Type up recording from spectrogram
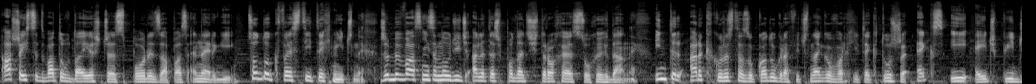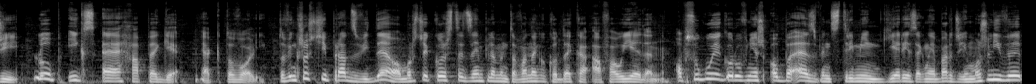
a 600 W da jeszcze spory zapas energii. Co do kwestii technicznych, żeby Was nie zanudzić, ale też podać trochę suchych danych. Intel Arc korzysta z układu graficznego w architekturze XeHPG lub XeHPG, jak to woli woli. Do większości prac wideo możecie korzystać z zaimplementowanego kodeka AV1. Obsługuje go również OBS, więc streaming gier jest jak najbardziej możliwy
